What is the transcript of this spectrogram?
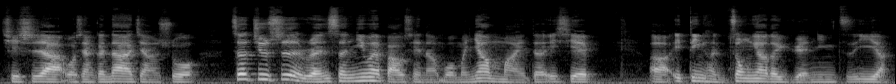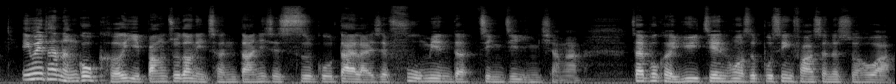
其实啊，我想跟大家讲说，这就是人身意外保险呢，我们要买的一些。呃，一定很重要的原因之一啊，因为它能够可以帮助到你承担一些事故带来一些负面的经济影响啊，在不可预见或是不幸发生的时候啊，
